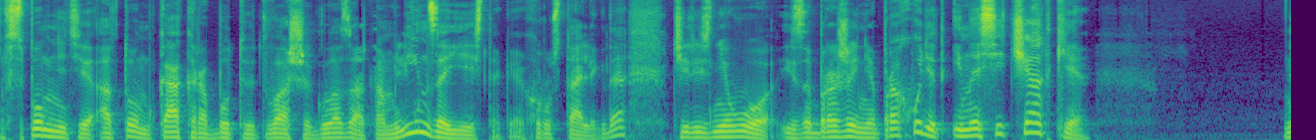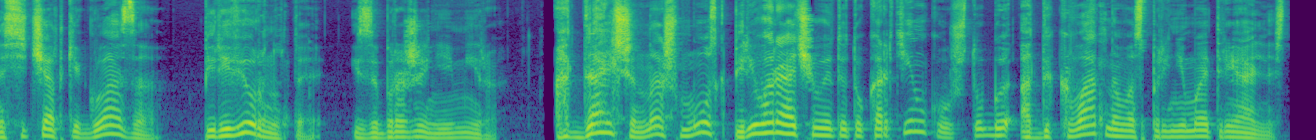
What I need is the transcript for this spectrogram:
Вспомните о том, как работают ваши глаза. Там линза есть такая, хрусталик, да? Через него изображение проходит, и на сетчатке, на сетчатке глаза перевернутое изображение мира. А дальше наш мозг переворачивает эту картинку, чтобы адекватно воспринимать реальность.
